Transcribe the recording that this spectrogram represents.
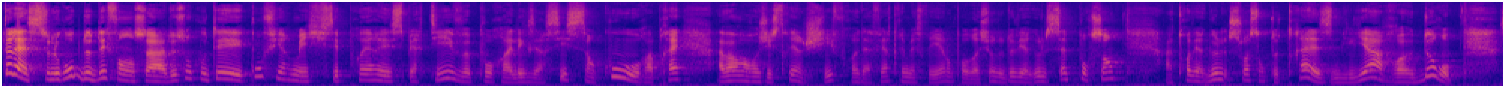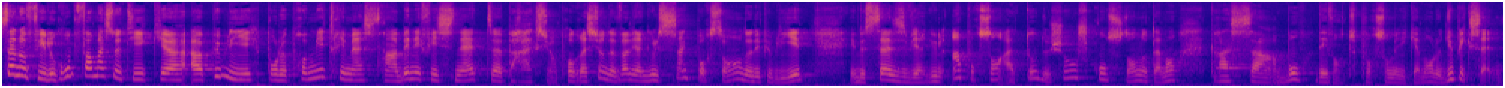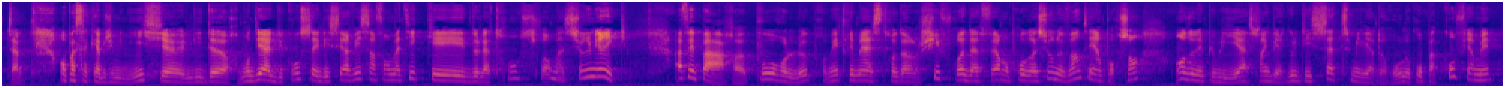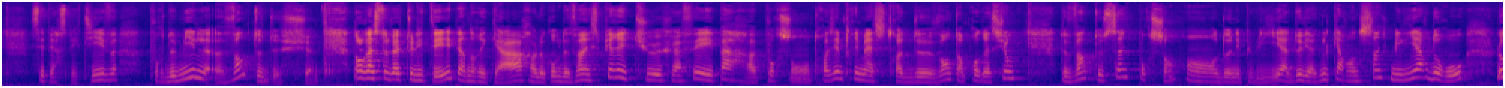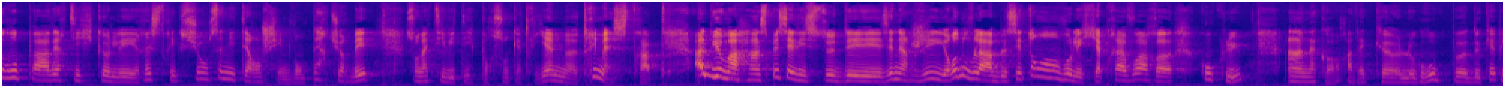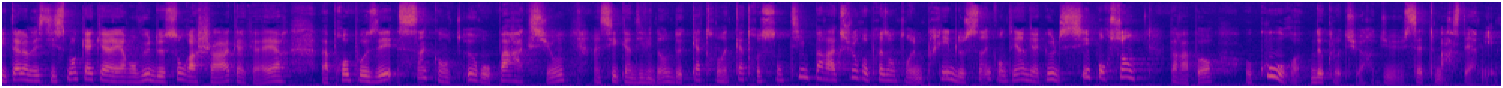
Thales, le groupe de défense, a de son côté confirmé ses perspectives pour l'exercice en cours après avoir enregistré un chiffre d'affaires trimestriel en progression de 2,7% à 3,73 milliards d'euros. Sanofi, le groupe pharmaceutique, a publié pour le premier trimestre un bénéfice net par action, progression de 20,5% données publiées et de 16,1% à taux de change constant, notamment grâce à un bon des ventes pour son médicament, le Dupixent. On passe à Capgemini, leader mondial du conseil des services informatiques et de la transformation numérique a fait part pour le premier trimestre d'un chiffre d'affaires en progression de 21% en données publiées à 5,17 milliards d'euros. Le groupe a confirmé ses perspectives pour 2022. Dans le reste de l'actualité, Pernod Ricard, le groupe de vins et spiritueux, a fait part pour son troisième trimestre de vente en progression de 25% en données publiées à 2,45 milliards d'euros. Le groupe a averti que les restrictions sanitaires en Chine vont perturber son activité pour son quatrième trimestre. Albioma, un spécialiste des énergies renouvelables, s'est envolé après avoir euh, conclu un accord avec euh, le groupe de capital investissement KKR en vue de son rachat. KKR va proposer 50 euros par action ainsi qu'un dividende de 84 centimes par action représentant une prime de 51,6% par rapport au cours de clôture du 7 mars dernier.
